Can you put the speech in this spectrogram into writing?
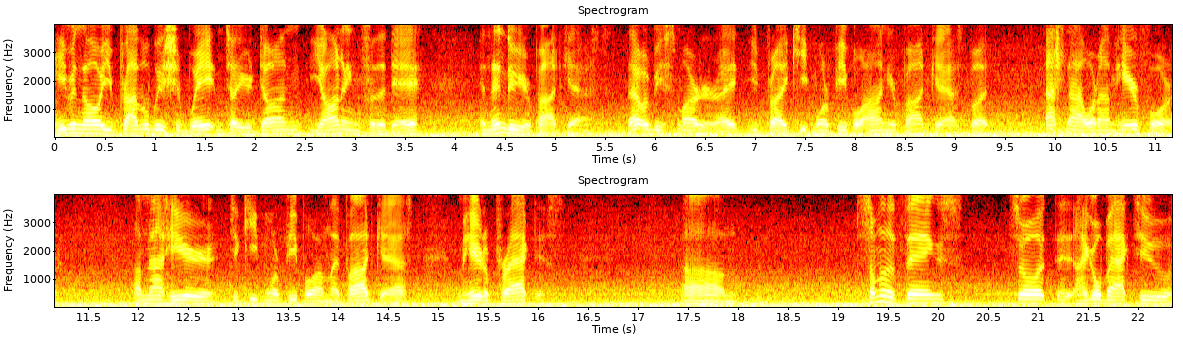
even though you probably should wait until you're done yawning for the day and then do your podcast. That would be smarter, right? You'd probably keep more people on your podcast, but that's not what I'm here for. I'm not here to keep more people on my podcast. I'm here to practice. Um, some of the things, so I go back to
